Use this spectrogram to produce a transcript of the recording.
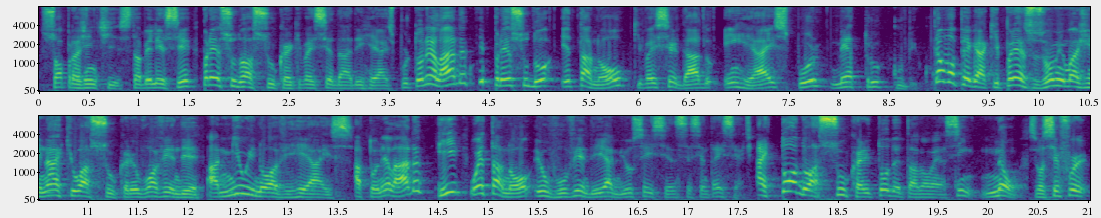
Só para a gente estabelecer preço do açúcar que vai ser dado em reais por tonelada e preço do etanol que vai ser dado em reais por metro cúbico. Então vou pegar aqui preços, vamos imaginar que o açúcar eu vou vender a R$ 1.009 a tonelada e o etanol eu vou vender a 1.667. Aí todo o açúcar e todo o etanol é assim? Não. Se você for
